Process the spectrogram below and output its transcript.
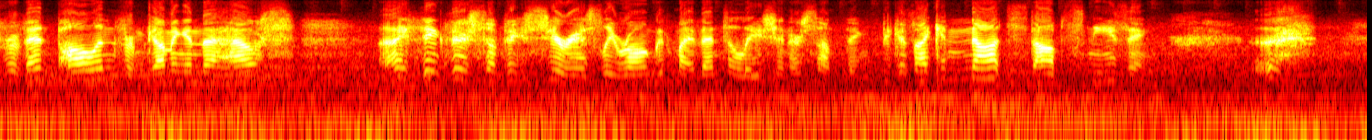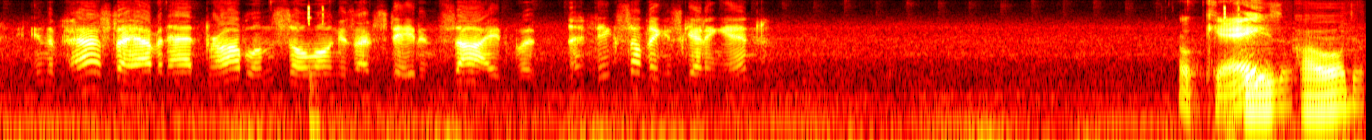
prevent pollen from coming in the house? I think there's something seriously wrong with my ventilation or something because I cannot stop sneezing. In the past, I haven't had problems so long as I've stayed inside, but I think something is getting in. okay. Please hold.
